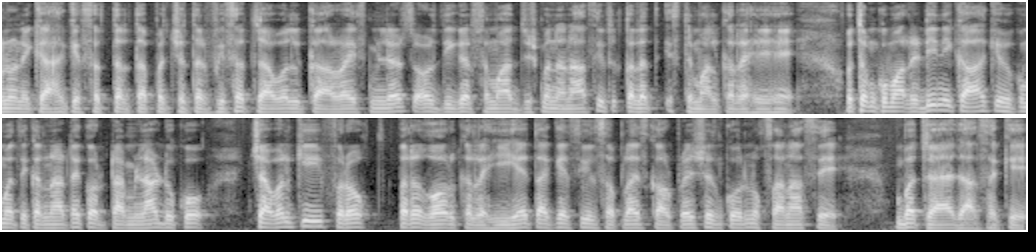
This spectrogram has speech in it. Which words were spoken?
उन्होंने कहा कि सत्तर तक पचहत्तर फ़ीसद चावल का राइस मिलर्स और दीगर समाज दुश्मन अनासर गलत इस्तेमाल कर रहे हैं। उत्तम कुमार रेड्डी ने कहा कि हुकूमत कर्नाटक और तमिलनाडु को चावल की फ़रोख्त पर गौर कर रही है ताकि सिविल सप्लाईज कॉरपोरेशन को नुकसान से बचाया जा सके।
